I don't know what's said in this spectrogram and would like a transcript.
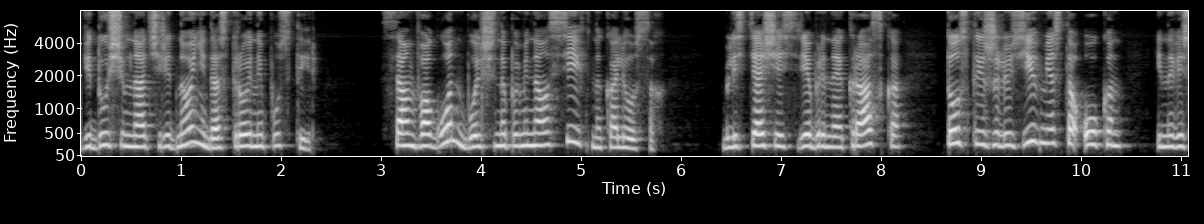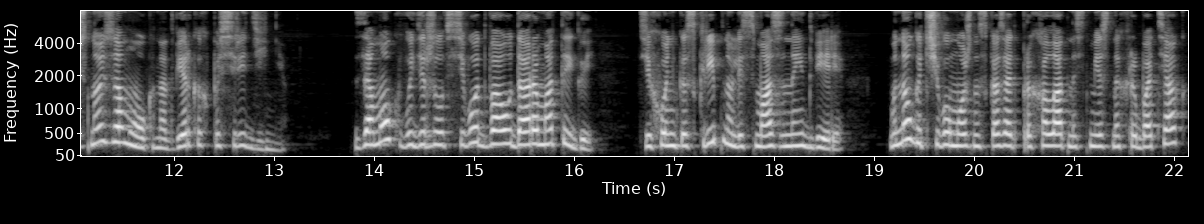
ведущим на очередной недостроенный пустырь. Сам вагон больше напоминал сейф на колесах. Блестящая серебряная краска, толстые жалюзи вместо окон и навесной замок на дверках посередине. Замок выдержал всего два удара мотыгой. Тихонько скрипнули смазанные двери. Много чего можно сказать про халатность местных работяг,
